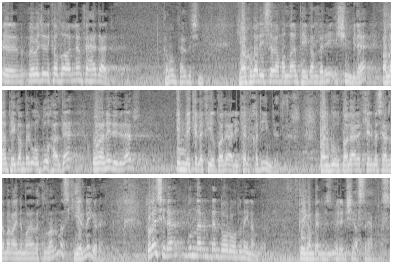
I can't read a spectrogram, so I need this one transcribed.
e, ve vecedeke zallen fehedad. Tamam kardeşim. Yakup Aleyhisselam Allah'ın peygamberi için bile Allah'ın peygamberi olduğu halde ona ne dediler? İnneke lefî dalâlikel kadim dediler. Yani bu dalalet kelimesi her zaman aynı manada kullanılmaz ki yerine göre. Dolayısıyla bunların ben doğru olduğuna inanmıyorum. Peygamberimiz öyle bir şey asla yapmaz.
